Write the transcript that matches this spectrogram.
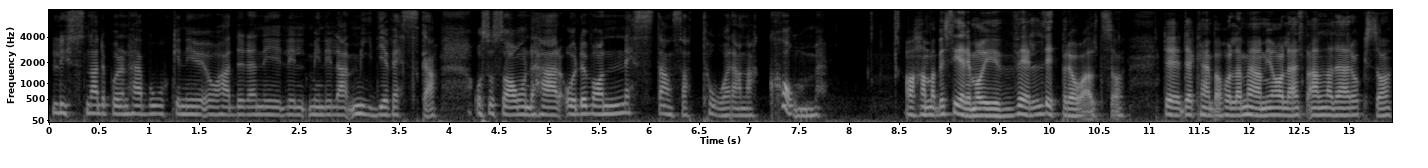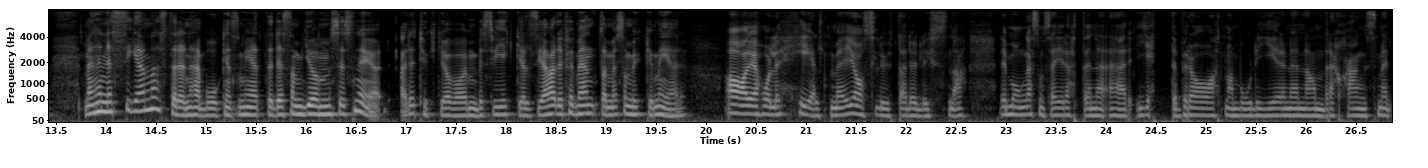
lyssnade på den här boken och hade den i min lilla midjeväska. Och så sa hon det här och det var nästan så att tårarna kom. Ja, Hammarby-serien var ju väldigt bra alltså. Det, det, kan jag bara hålla med om, jag har läst alla där också. Men hennes senaste, den här boken som heter Det som göms i snö, ja, det tyckte jag var en besvikelse. Jag hade förväntat mig så mycket mer. Ja, jag håller helt med. Jag slutade lyssna. Det är många som säger att den är jättebra, att man borde ge den en andra chans. Men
